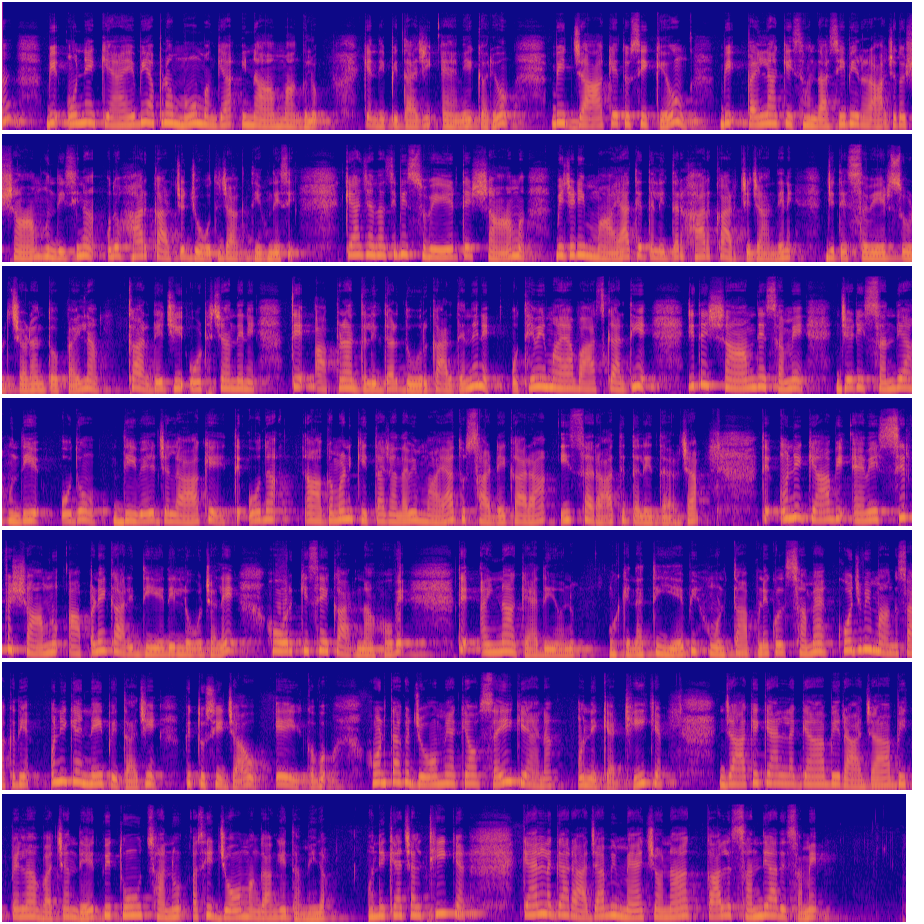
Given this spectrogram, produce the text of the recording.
ਵੀ ਉਹਨੇ ਕਿਹਾ ਹੈ ਵੀ ਆਪਣਾ ਮੂੰਹ ਮੰਗਿਆ, ਇਨਾਮ ਮੰਗ ਲਓ। ਕਹਿੰਦੀ, ਪਿਤਾ ਜੀ, ਐਵੇਂ ਕਰਿਓ ਵੀ ਜਾ ਕੇ ਤੁਸੀਂ ਕਿਉਂ ਵੀ ਪਹਿਲਾਂ ਕਿਸ ਹੁੰਦਾ ਸੀ ਵੀ ਰਾਤ ਜਦੋਂ ਸ਼ਾਮ ਹੁੰਦੀ ਸੀ ਨਾ, ਉਦੋਂ ਹਰ ਘਰ 'ਚ ਜੋਤ ਜਾਗਦੀ ਹੁੰਦੀ ਸੀ। ਕਿਹਾ ਜਾਂਦਾ ਸੀ ਵੀ ਸਵੇਰ ਤੇ ਸ਼ਾਮ ਵੀ ਜਿਹੜੀ ਮਾਇਆ ਤੇ ਦਲਿੱਦਰ ਹਰ ਘਰ 'ਚ ਜਾਂਦੇ ਨੇ ਜਿੱਤੇ ਸਵੇਰ ਸੂਰਜ ਚੜ੍ਹਨ ਤੋਂ ਪਹਿਲਾਂ ਘਰ ਦੇ ਜੀ ਉੱਠ ਜਾਂਦੇ ਨੇ ਤੇ ਆਪਣਾ ਦਲਿੱਦਰ ਦੂਰ ਕਰ ਦਿੰਦੇ ਨੇ। ਉੱਥੇ ਵੀ ਮਾਇਆ ਵਾਸ ਕਰਦੀ ਹੈ ਜਿੱਥੇ ਸ਼ਾਮ ਦੇ ਸਮੇਂ ਜਿਹੜੀ ਸੰਧਿਆ ਹੁੰਦੀ ਹੈ ਉਦੋਂ ਦੀਵੇ ਜਲਾ ਕੇ ਤੇ ਉਹਦਾ ਆਗਮਨ ਕੀਤਾ ਜਾਂਦਾ ਵੀ ਮਾਇਆ ਤੂੰ ਸਾਡੇ ਘਰ ਆ, ਇਸ ਰਾਤ ਦਲਿੱਦਰ ਜਾ। ਤੇ ਉਹਨੇ ਕਿਹਾ ਵੀ ਐਵੇਂ ਸਿਰਫ ਸ਼ਾਮ ਨੂੰ ਆਪਣੇ ਘਰ ਦੀਏ ਦੀ ਲੋ ਜਲੇ, ਹੋਰ ਕਿਸੇ ਘਰ ਨਾ ਹੋਵੇ। ਤੇ ਇੰਨਾ ਕਹਿ ਦੀ ਉਹਨੂੰ। ਉਹ ਕਹਿੰਦਾ, ਧੀਏ, ਵੀ ਹੁਣ ਤਾਂ ਆਪਣੇ ਕੋਲ ਸਮਾਂ ਕੁਝ ਵੀ ਮੰਗ ਸਕਦੀ ਹੈ ਉਹਨੇ ਕਿਹਾ, ਨਹੀਂ ਪਿਤਾ ਜੀ, ਵੀ ਤੁਸੀਂ ਜਾਓ, ਇਹ ਹੀ ਕਹੋ। ਹੁਣ ਤੱਕ ਜੋ ਮੈਂ ਕਿਹਾ ਉਹ ਸਹੀ ਕਿਹਾ ਹੈ ਨਾ, ਉਹਨੇ ਕਿਹਾ ਠੀਕ ਹੈ। ਜਾ ਕੇ ਕਹਿਣ ਲੱਗਾ ਵੀ ਰਾਜਾ ਵੀ ਪਹਿਲਾਂ ਵਚਨ ਦੇ ਵੀ ਤੂੰ ਸਾਨੂੰ ਅਸੀਂ ਜੋ ਮੰਗਾਂਗੇ ਦਵੇਂਗਾ। ਉਹਨੇ ਕਿਹਾ ਚੱਲ ਠੀਕ ਹੈ। ਕਹਿਣ ਲੱਗਾ ਰਾਜਾ ਵੀ ਮੈਂ ਚਾਹੁੰਦਾ ਕੱਲ ਸੰਧਿਆ ਦੇ ਸਮੇਂ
